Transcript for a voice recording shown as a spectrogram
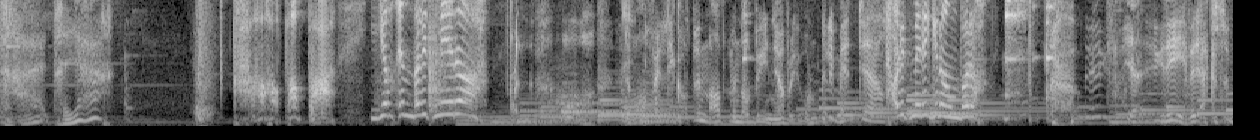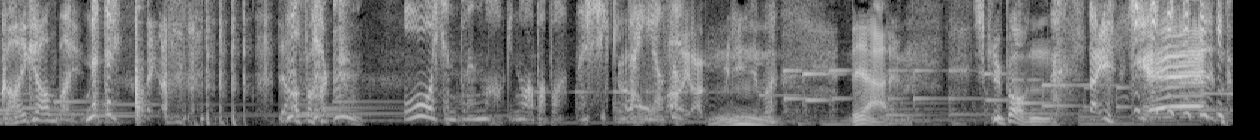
tre, treet her. Ah, pappa, gi han enda litt mer, da. Åh, det var veldig godt med mat, men nå begynner jeg å bli ordentlig mett. Altså. Ta litt mer granbar, da. Rever er ikke så glad i granbar. Nøtter. Det er altfor hardt. Å, kjenn på den magen nå, pappa. Den er skikkelig deilig, altså. Det er det. Skru på ovnen. Nei, hjelp!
